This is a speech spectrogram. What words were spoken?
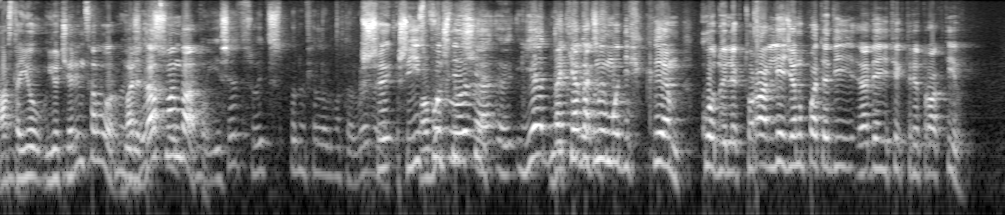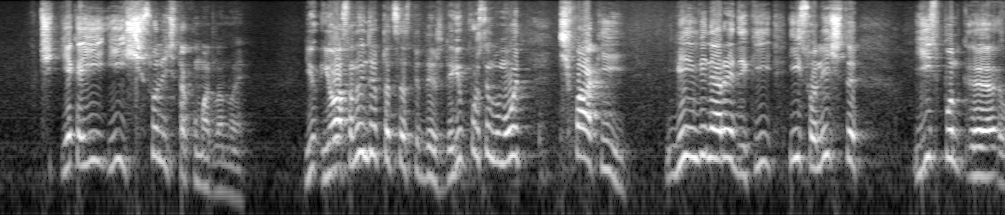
Asta e o, e o cerință lor. Nu, Validați mandatul. Ieșiți să uite și spun în felul următor. Și, și ei spun, știți ce? Dar chiar dacă noi modificăm codul electoral, legea nu poate avea, avea efect retroactiv. E că ei, ei și solicită acum de la noi. Eu, eu asta nu îndreptățesc pe dânși. Eu pur și simplu mă uit ce fac ei. Mie îmi vine râdic. Ei, ei solicită, ei spun, uh,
